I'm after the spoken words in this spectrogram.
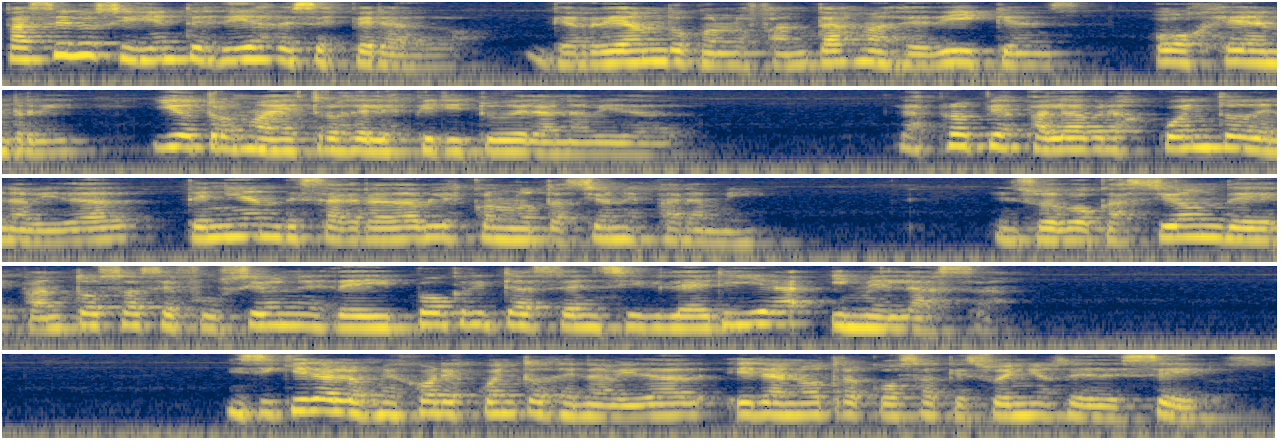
Pasé los siguientes días desesperado, guerreando con los fantasmas de Dickens, O. Henry y otros maestros del espíritu de la Navidad. Las propias palabras cuento de Navidad tenían desagradables connotaciones para mí, en su evocación de espantosas efusiones de hipócrita sensiblería y melaza. Ni siquiera los mejores cuentos de Navidad eran otra cosa que sueños de deseos,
